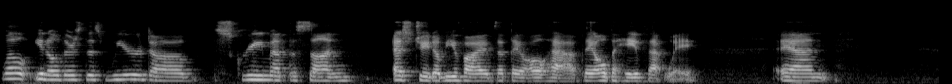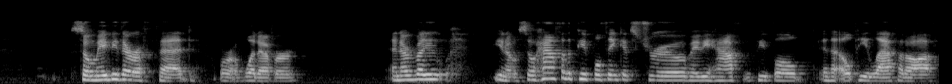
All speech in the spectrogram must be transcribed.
Well, you know, there's this weird uh, scream at the sun SJW vibe that they all have. They all behave that way. And so maybe they're a Fed or a whatever. And everybody, you know, so half of the people think it's true. Maybe half of the people in the LP laugh it off.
